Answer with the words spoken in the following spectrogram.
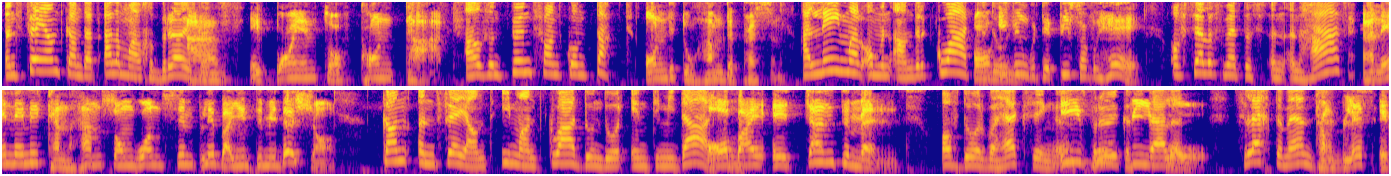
Een vijand kan dat allemaal gebruiken as a point of contact als een punt van contact. only to harm the person, Alleen maar om een ander kwaad te or even doen. with a piece of hair. Of zelfs met een, een, een haar. An enemy can harm someone simply by intimidation Kan een vijand iemand kwaad doen door or intimidatie. by enchantment. Of door beheksing, eh, Evil spreuken, spellen. Slechte Can mensen. place a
